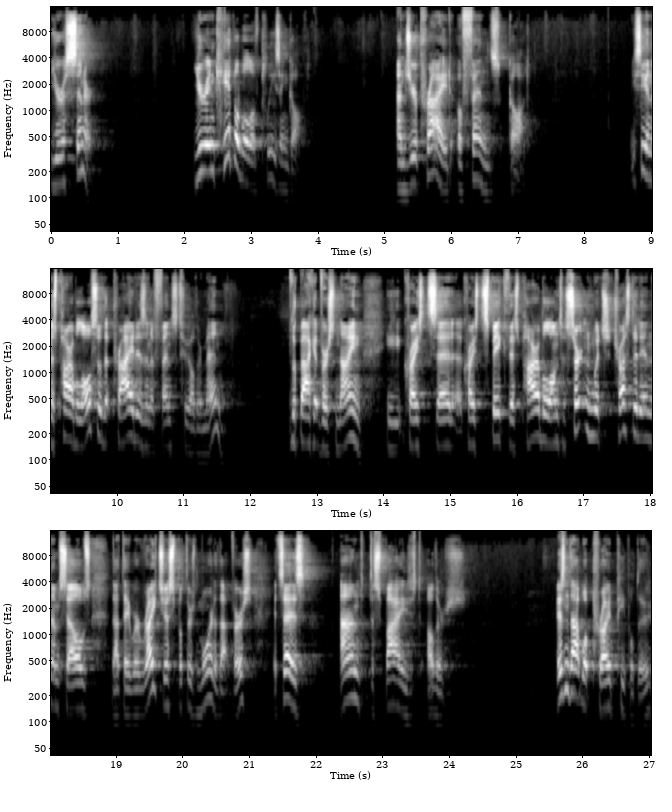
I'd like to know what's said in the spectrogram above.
You're a sinner. You're incapable of pleasing God. And your pride offends God. You see in this parable also that pride is an offense to other men. Look back at verse 9. He, Christ said, uh, Christ spake this parable unto certain which trusted in themselves that they were righteous, but there's more to that verse. It says, and despised others. Isn't that what proud people do?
